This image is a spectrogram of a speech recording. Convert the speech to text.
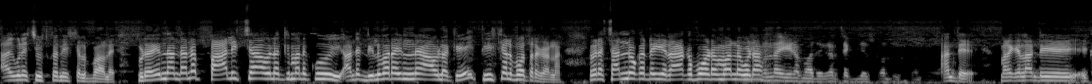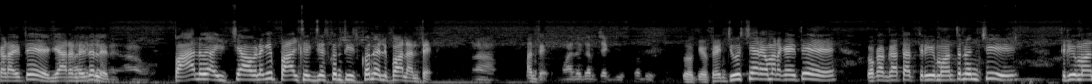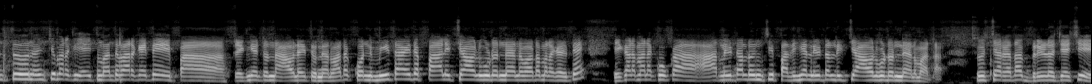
అవి కూడా చూసుకొని తీసుకెళ్ళిపోవాలి. ఇప్పుడు ఏంటంటే పాలిచ్చే ఆవులకి మనకు అంటే డెలివరీ అయిన ఆవులకి తీసుకెళ్ళిపోతారు కదా. ఇప్పుడు చన్ను ఒకటి రాకపోవడం వల్ల కూడా మా దగ్గర చెక్ చేసుకొని అంతే. మనకి ఎలాంటి ఇక్కడ అయితే గ్యారంటీ అయితే లేదు. పాలు ఇచ్చే ఆవులకి పాలు చెక్ చేసుకొని తీసుకొని వెళ్ళిపోవాలి అంతే. అంతే. మా దగ్గర చెక్ చేసుకొని ఓకే ఫ్రెండ్స్ చూసినారు మనకైతే ఒక గత త్రీ మంత్ నుంచి త్రీ మంత్ నుంచి మనకి ఎయిత్ మంత్ వరకు అయితే పా ప్రెగ్నెంట్ ఉన్న ఆవులు అయితే ఉన్నాయన్నమాట. కొన్ని మిగతా అయితే పాలు ఇచ్చే ఆవులు కూడా ఉన్నాయన్నమాట మనకైతే. ఇక్కడ మనకు ఒక ఆరు లీటర్ల నుంచి పదిహేను లీటర్లు ఇచ్చే ఆవులు కూడా ఉన్నాయన్నమాట. చూసినారు కదా బ్రీడ్ వచ్చేసి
